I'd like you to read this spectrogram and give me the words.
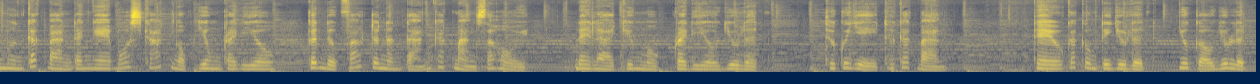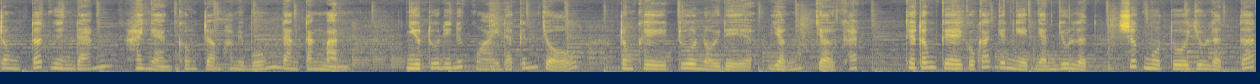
mừng các bạn đang nghe Postcard Ngọc Dung Radio, kênh được phát trên nền tảng các mạng xã hội. Đây là chuyên mục Radio Du lịch. Thưa quý vị, thưa các bạn, theo các công ty du lịch, nhu cầu du lịch trong Tết Nguyên đán 2024 đang tăng mạnh. Nhiều tour đi nước ngoài đã kín chỗ, trong khi tour nội địa vẫn chờ khách. Theo thống kê của các doanh nghiệp ngành du lịch, sức mua tour du lịch Tết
